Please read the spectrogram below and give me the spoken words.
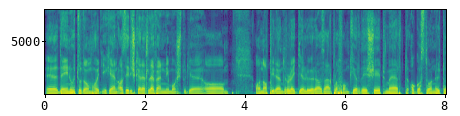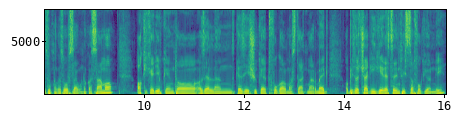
De én úgy tudom, hogy igen, azért is kellett levenni most ugye a, a napirendről egyelőre az árplafon kérdését, mert aggasztóan nőtt azoknak az országoknak a száma, akik egyébként a, az ellenkezésüket fogalmazták már meg. A bizottság ígéret szerint vissza fog jönni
